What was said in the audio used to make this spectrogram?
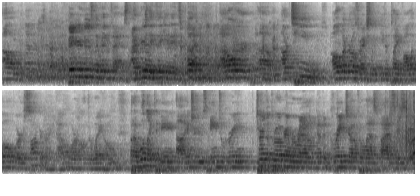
Um, bigger news than VinFast. I really think it is. But our um, our team, all of our girls are actually either playing volleyball or soccer right now, or on their way home. But I would like to uh, introduce Angel Green. Turned the program around, done a great job for the last five, six years.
